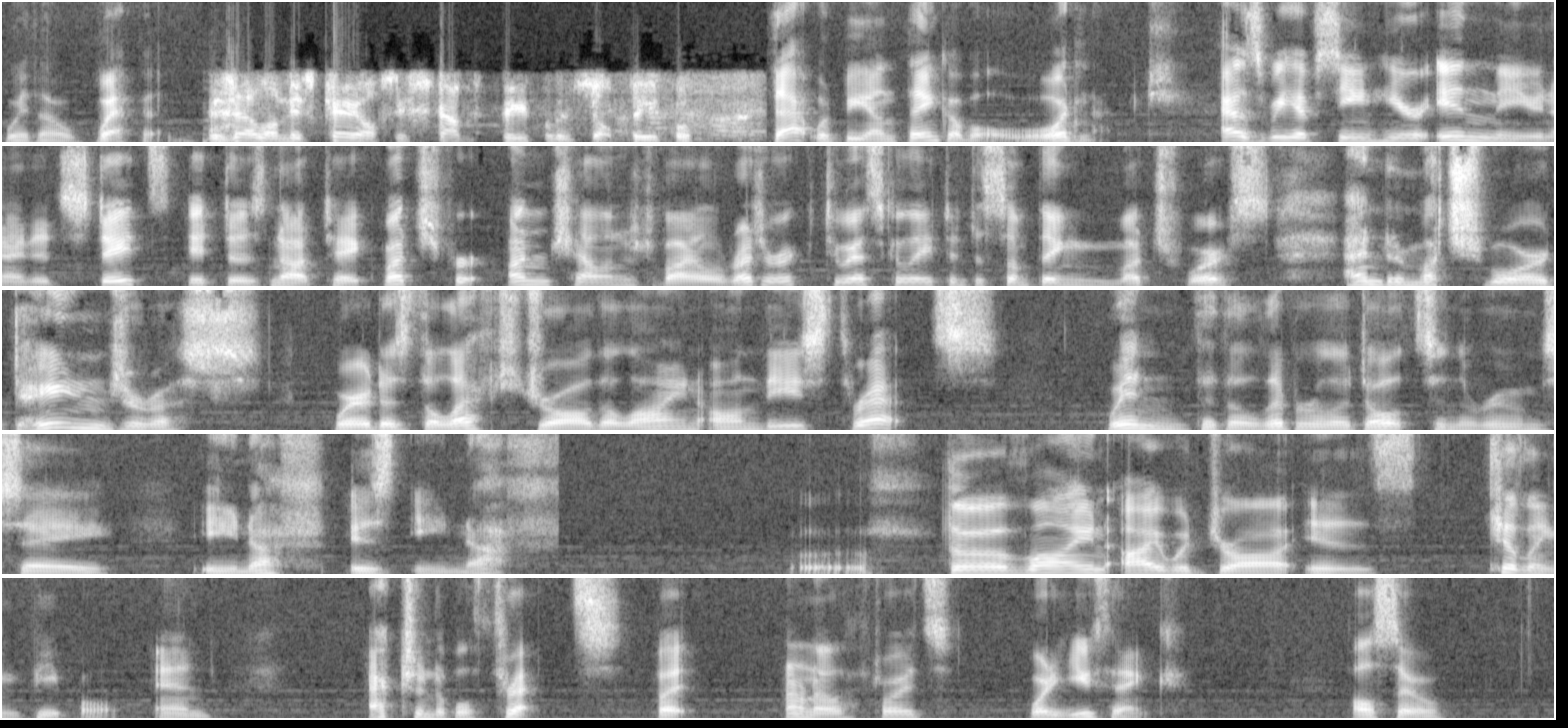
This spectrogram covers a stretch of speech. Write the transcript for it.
with a weapon? Hell on this chaos. He stabs people and shot people. That would be unthinkable, wouldn't it? As we have seen here in the United States, it does not take much for unchallenged vile rhetoric to escalate into something much worse and much more dangerous. Where does the left draw the line on these threats? When do the liberal adults in the room say, enough is enough? Ugh. The line I would draw is killing people and actionable threats, but I don't know, leftoids, what do you think? Also,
